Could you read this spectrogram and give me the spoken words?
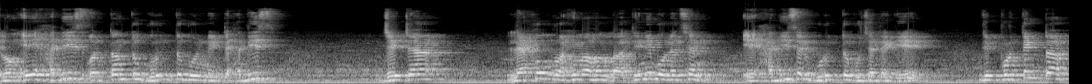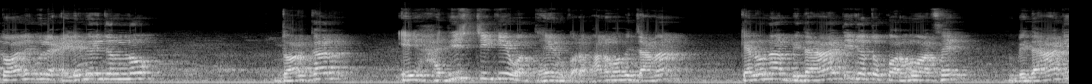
এবং এই হাদিস অত্যন্ত গুরুত্বপূর্ণ একটি হাদিস, যেটা লেখক রহিমাহুল্লাহ তিনি বলেছেন, এই হাদিসের গুরুত্ব বুঝাতে গিয়ে যে প্রত্যেকটা তোয়ালিবুল এলেমের জন্য দরকার এই হাদিসটিকে অধ্যয়ন করা। ভালোভাবে জানা, কেননা বিদায়াতি যত কর্ম আছে, বিদায়াতি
